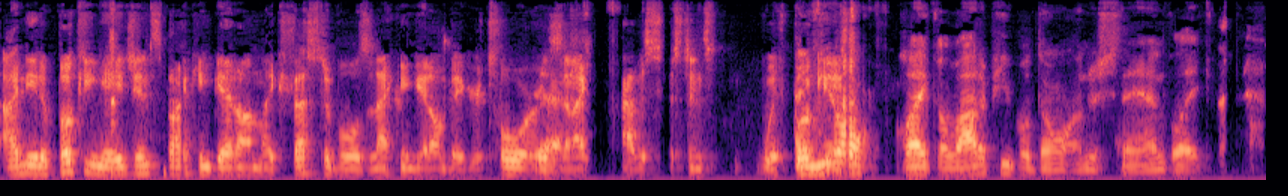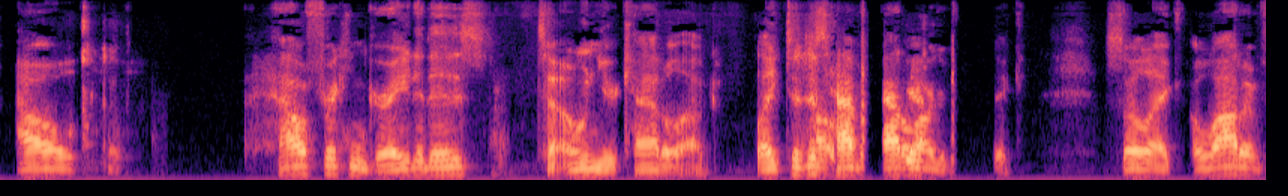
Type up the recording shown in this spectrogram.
I need a booking agent so I can get on like festivals and I can get on bigger tours Yeah. and I can have assistance with And booking. you don't like a lot of people don't understand like how how freaking great it is to own your catalog. Like to just Oh, have a catalog of music. So like a lot of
